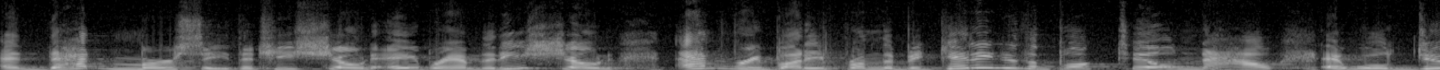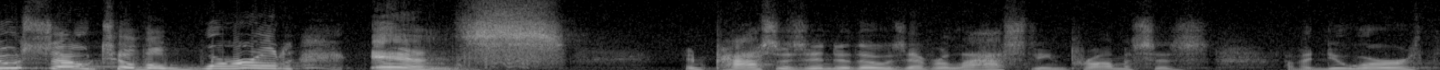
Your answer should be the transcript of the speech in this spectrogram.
And that mercy that He's shown Abraham, that He's shown everybody from the beginning of the book till now, and will do so till the world ends, and passes into those everlasting promises of a new earth,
